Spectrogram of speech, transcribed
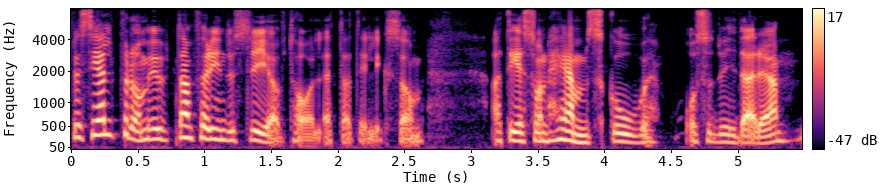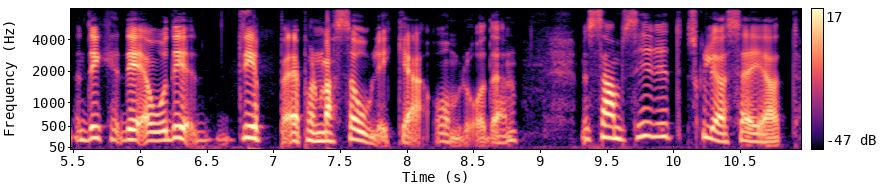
speciellt för dem utanför industriavtalet, att det, liksom, att det är sån hämsko och så vidare. Det, det, och det, det är på en massa olika områden. Men samtidigt skulle jag säga att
